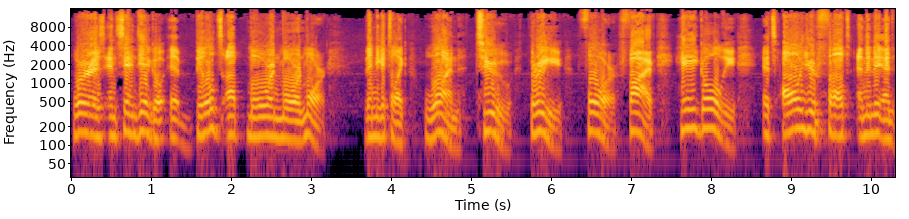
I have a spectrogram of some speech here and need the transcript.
Whereas in San Diego, it builds up more and more and more. Then you get to like one, two, three, four, five. Hey goalie, it's all your fault. And then they end,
